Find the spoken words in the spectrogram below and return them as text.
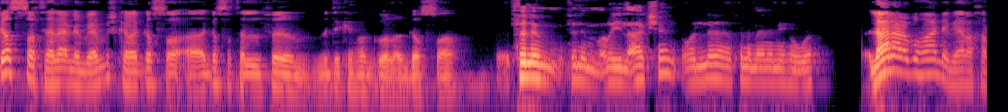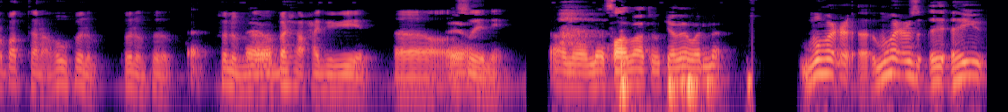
قصة الانمي المشكلة قصة آه، قصة الفيلم ما أدري كيف أقول القصة فيلم فيلم real action ولا فيلم انمي هو؟ لا لا مو انمي أنا خربطت أنا هو فيلم فيلم فيلم فيلم أيوه. أيوه. بشر حقيقيين آه أيوه. صيني يعني الاصابات وكذا ولا؟ مو ع- مو عز... هي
